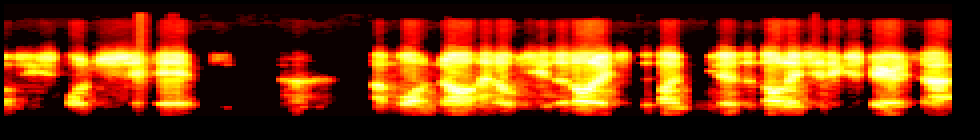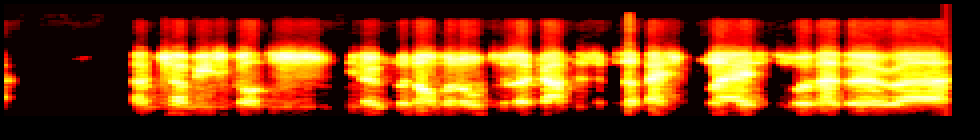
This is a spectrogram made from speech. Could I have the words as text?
obviously sponsorship uh, and whatnot, and obviously the knowledge, the, you know, the knowledge and experience that and Chubby Scott's, you know, phenomenal to look after some of the best players to have ever uh,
